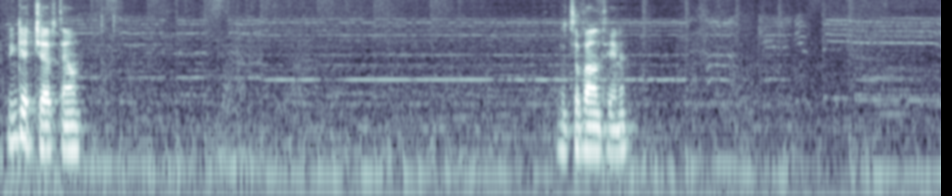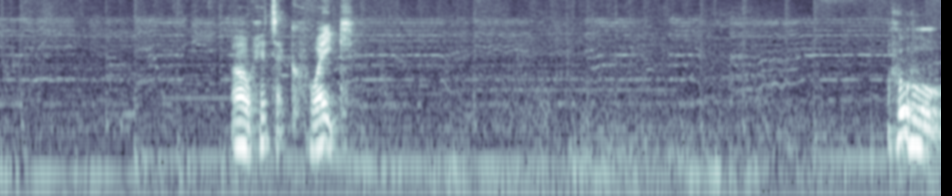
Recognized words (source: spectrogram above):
we can get Jeff down. A Valentina. Oh, hits a quake. Ooh.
